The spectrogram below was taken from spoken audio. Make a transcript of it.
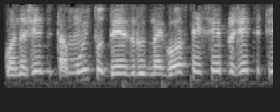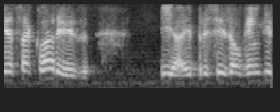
Quando a gente está muito dentro do negócio, nem sempre a gente tem essa clareza. E aí precisa alguém de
